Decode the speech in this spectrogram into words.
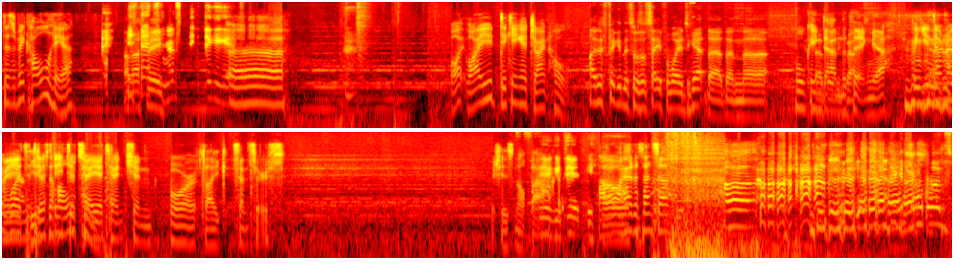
there's a big hole here. Oh, that's yes, me. Rev's digging it. Uh, Why, why are you digging a giant hole? I just figured this was a safer way to get there than uh, walking Uh, down the building thing, yeah. But you don't know I mean, where to you dig just the need hole to pay to. attention for like sensors, which is not bad. Diggy, diggy, Oh, uh, I hole. had a sensor. Uh, Words,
